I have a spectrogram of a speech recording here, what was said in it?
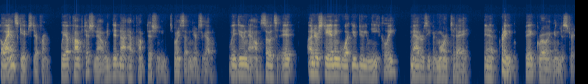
The landscape's different. We have competition now. We did not have competition 27 years ago. We do now. So it's it understanding what you do uniquely matters even more today in a pretty big growing industry.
